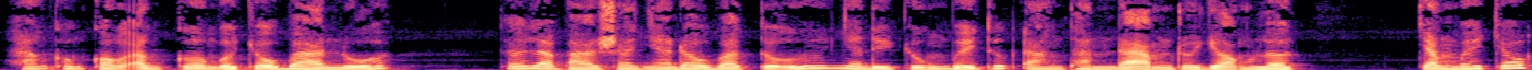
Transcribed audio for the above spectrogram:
hắn không còn ăn cơm ở chỗ bà nữa. Thế là bà ra nhà đầu bà tử, nhà đi chuẩn bị thức ăn thanh đạm rồi dọn lên. Chẳng mấy chốc,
